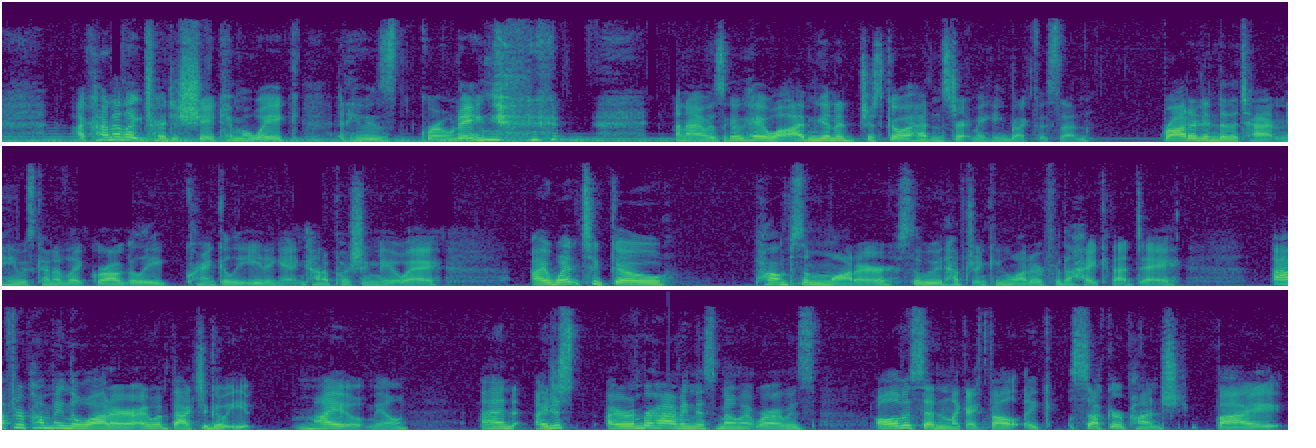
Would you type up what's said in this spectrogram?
I kind of like tried to shake him awake and he was groaning. and I was like, okay, well, I'm gonna just go ahead and start making breakfast then. Brought it into the tent and he was kind of like groggily, crankily eating it and kind of pushing me away. I went to go pump some water so we would have drinking water for the hike that day. After pumping the water, I went back to go eat my oatmeal. And I just, I remember having this moment where I was all of a sudden, like, I felt like sucker punched by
